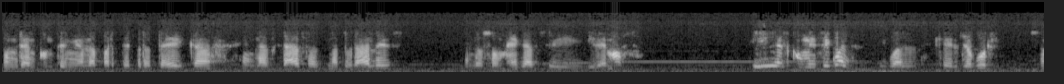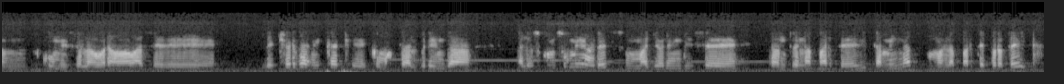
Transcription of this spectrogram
un gran contenido en la parte proteica, en las grasas naturales, en los omegas y, demás. Y el kumis igual, igual que el yogur. Es un kumis elaborado a base de leche orgánica que como tal brinda a los consumidores un mayor índice tanto en la parte de vitaminas como en la parte proteica.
